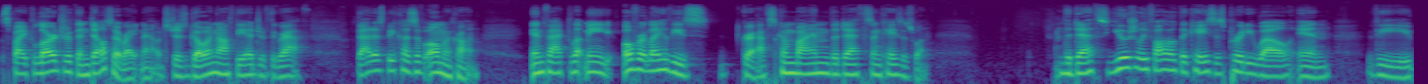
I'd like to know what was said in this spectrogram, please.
spike larger than Delta right now. It's just going off the edge of the graph. That is because of Omicron. In fact, let me overlay these graphs, combine the deaths and cases one. The deaths usually follow the cases pretty well in the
